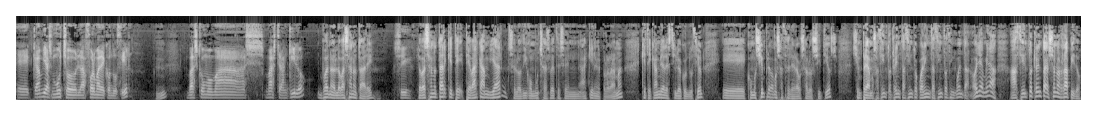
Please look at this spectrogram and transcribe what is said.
Eh, cambias mucho la forma de conducir. ¿Mm? Vas como más, más tranquilo. Bueno, lo vas a notar, eh. Sí. Lo vas a notar que te, te va a cambiar, se lo digo muchas veces en, aquí en el programa, que te cambia el estilo de conducción. Eh, como siempre vamos acelerados a los sitios, siempre vamos a 130, 140, 150. Oye, mira, a 130 eso no es rápido.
